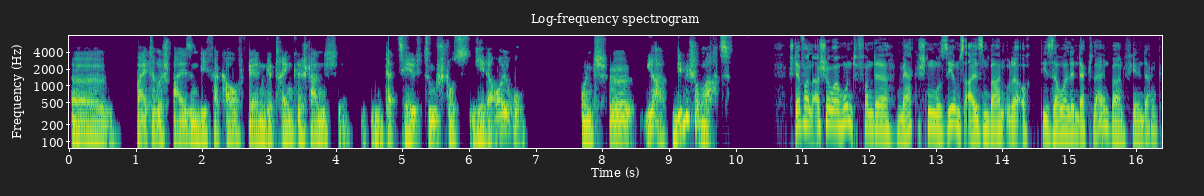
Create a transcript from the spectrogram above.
äh, weitere Speisen, die verkauft werden, Getränkestand. Da zählt zum Schluss jeder Euro. Und äh, ja, die Mischung macht's. Stefan Aschauer Hund von der Märkischen Museumseisenbahn oder auch die Sauerländer Kleinbahn. Vielen Dank.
